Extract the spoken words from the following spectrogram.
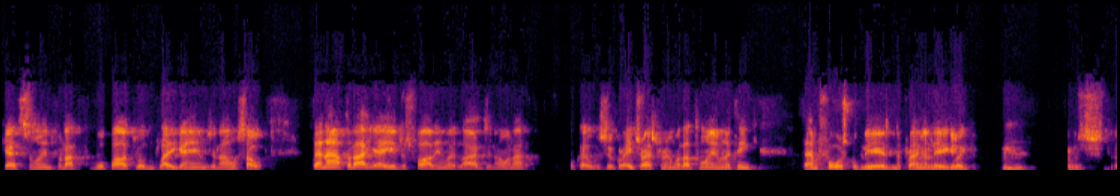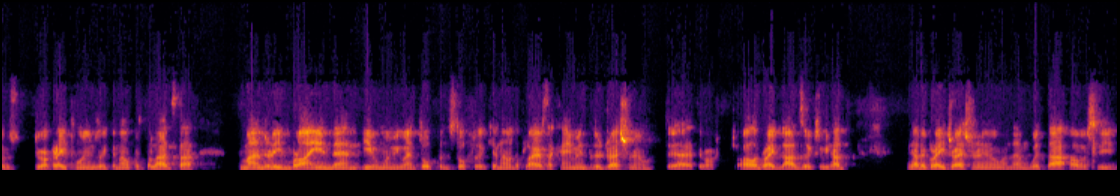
get signed for that football club and play games, you know. So then after that, yeah, you just fall in with lads, you know, and that okay, it was a great dressing room at that time. And I think them first couple of years in the Premier League, like it was it was they were great times, like you know, because the lads that the manager even brought in then, even when we went up and stuff, like you know, the players that came into the dressing room, they, they were all great lads. Like so, we had we had a great dressing room, and then with that, obviously,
